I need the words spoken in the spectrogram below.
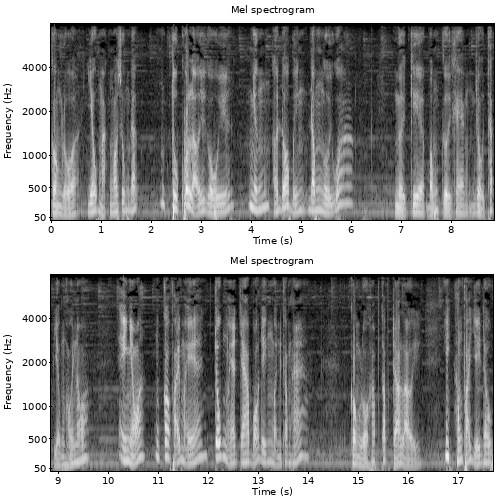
Con lụa giấu mặt ngó xuống đất. Tôi có lợi rồi, nhưng ở đó biển đông người quá. Người kia bỗng cười khang rồi thấp giọng hỏi nó. Ê nhỏ, có phải mẹ, trốn mẹ cha bỏ điên mình không hả? Con lụa hấp tấp trả lời. Không phải vậy đâu,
